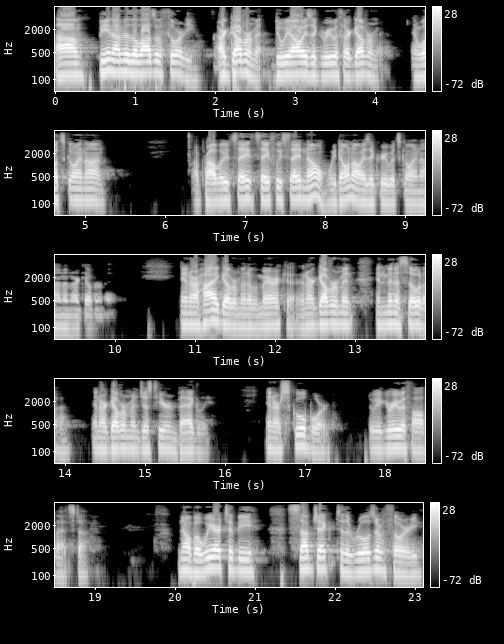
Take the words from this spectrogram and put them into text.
Um, being under the laws of authority. Our government. Do we always agree with our government and what's going on? I'll probably say safely say no. We don't always agree what's going on in our government. In our high government of America, in our government in Minnesota, in our government just here in Bagley, in our school board. Do we agree with all that stuff? No, but we are to be subject to the rules of authority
